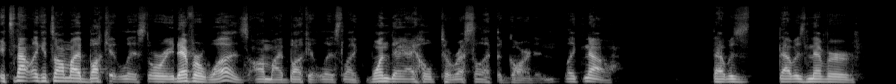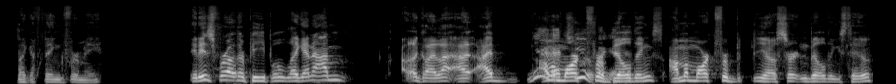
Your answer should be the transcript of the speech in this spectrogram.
it's not like it's on my bucket list or it ever was on my bucket list like one day I hope to wrestle at the Garden. Like no. That was that was never like a thing for me. It is for other people like and I'm like I I, I Yeah, I'm a mark you. For buildings. I'm a mark for you know certain buildings too.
